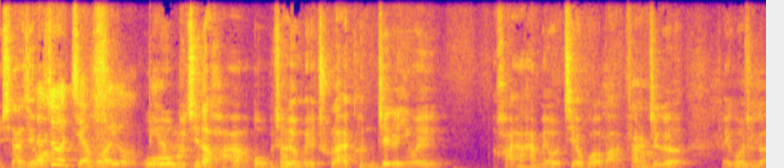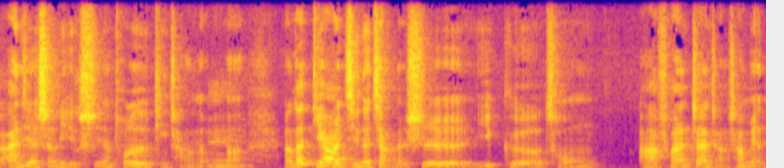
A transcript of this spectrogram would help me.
现在结果那最后结果有我？我不记得，好像我不知道有没有出来，可能这个因为好像还没有结果吧。反正这个美国这个案件审理时间拖的挺长的啊。然后它第二季呢讲的是一个从阿富汗战场上面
